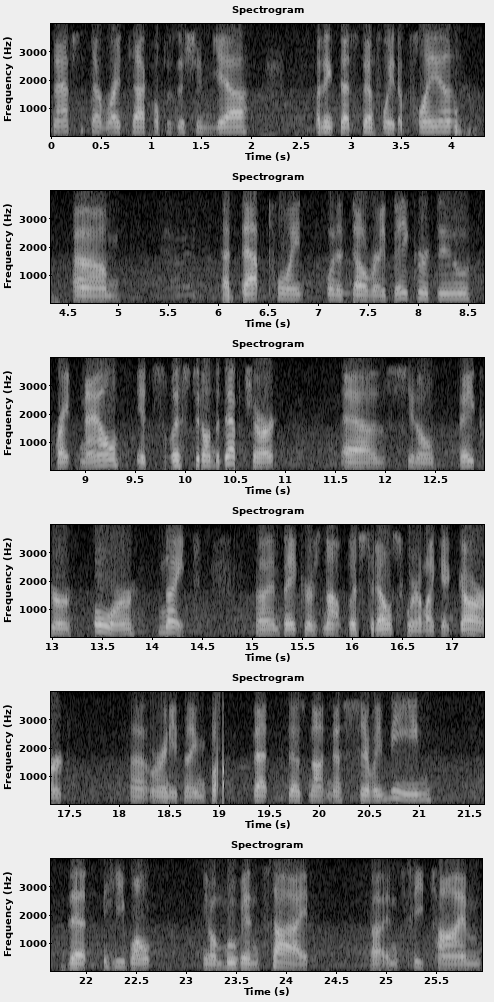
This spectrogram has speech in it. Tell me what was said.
snaps at that right tackle position? Yeah, I think that's definitely the plan. Um, at that point, what does Delroy Baker do? Right now, it's listed on the depth chart as you know Baker or Knight, uh, and Baker is not listed elsewhere like at guard uh, or anything. But that does not necessarily mean that he won't, you know, move inside uh, and see time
